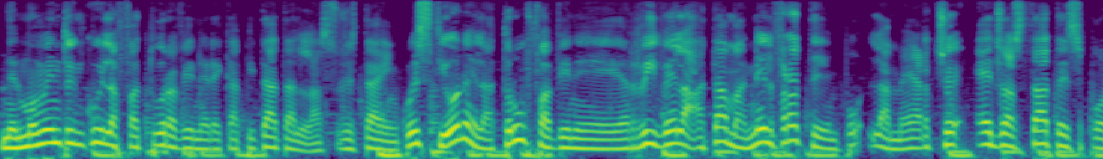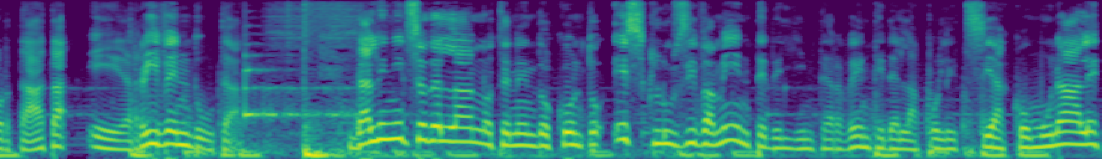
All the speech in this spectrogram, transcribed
Nel momento in cui la fattura viene recapitata alla società in questione, la truffa viene rivelata, ma nel frattempo la merce è già stata esportata e rivenduta. Dall'inizio dell'anno, tenendo conto esclusivamente degli interventi della Polizia Comunale,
